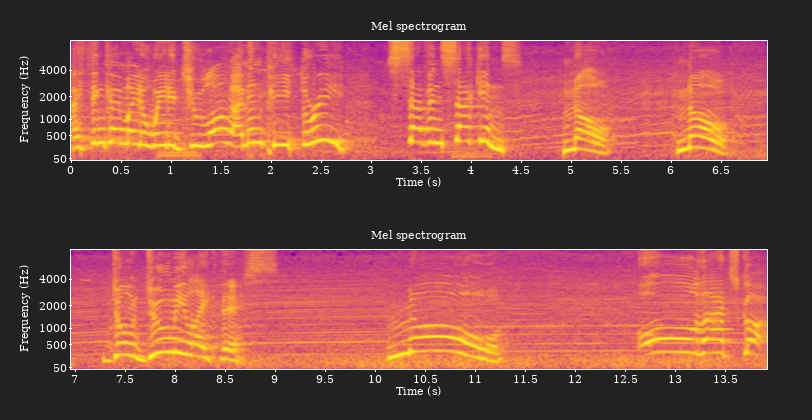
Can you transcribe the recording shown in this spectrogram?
I think I might have waited too long. I'm in P3. Seven seconds. No. No. Don't do me like this. No. Oh, that's got...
